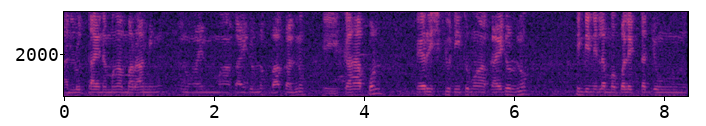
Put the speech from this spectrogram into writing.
unload tayo ng mga maraming ano ngayon mga kaidol no? Bakal no? Eh kahapon may rescue dito mga kaidol no? Hindi nila mabaliktad yung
